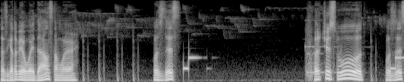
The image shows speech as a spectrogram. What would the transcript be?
There's gotta be a way down somewhere. What's this? Purchase wood. What's this?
